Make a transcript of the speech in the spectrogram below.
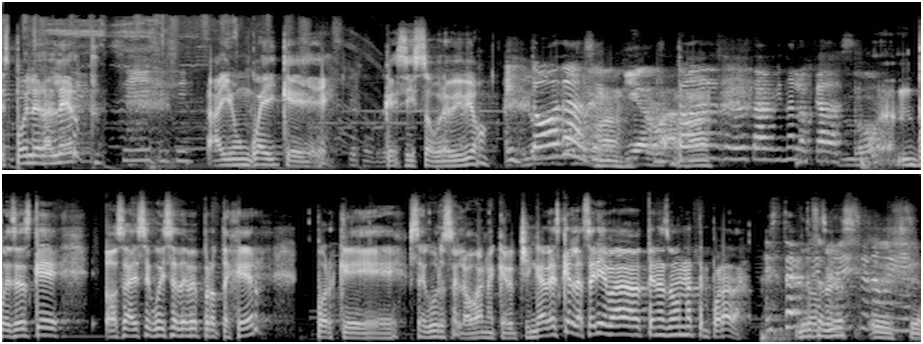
Spoiler alert. Sí, sí, sí. Hay un güey que, que sí sobrevivió. Y todas, Ah. Hierba. todas estaban bien alocadas. No. Pues es que, o sea, ese güey se debe proteger porque seguro se lo van a querer chingar. Es que la serie va apenas va una temporada, Está Gracias a Dios, suena muy este,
